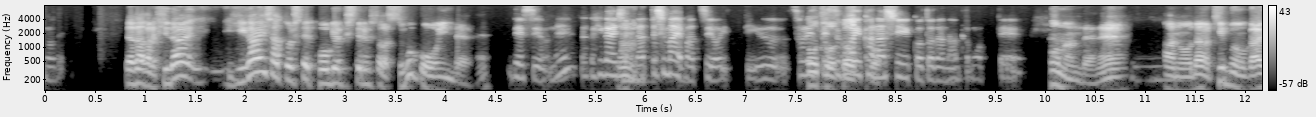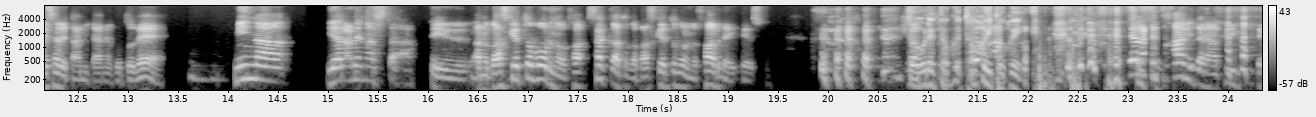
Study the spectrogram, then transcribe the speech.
ので。いや、だから被害、被害者として攻撃してる人がすごく多いんだよね。ですよね。だから被害者になってしまえば強いっていう、それってすごい悲しいことだなと思って。そうなんだよね。うんあの、だから気分を害されたみたいなことで、うんみんなやられましたっていう、あの、バスケットボールのサッカーとかバスケットボールのファールで言ってるし、俺得意、得意、得意。やられたみたいなアピールして、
